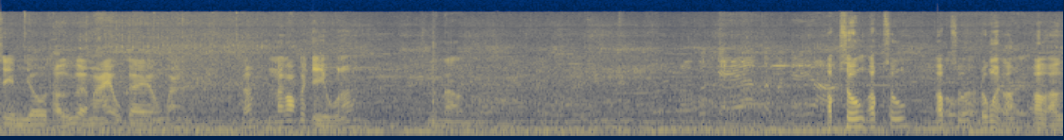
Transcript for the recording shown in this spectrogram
sim vô thử coi máy ok không bạn? Đó nó có cái chiều của nó. Chừng nào ấp xuống ấp xuống ấp xuống. đúng rồi ờ ờ ờ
